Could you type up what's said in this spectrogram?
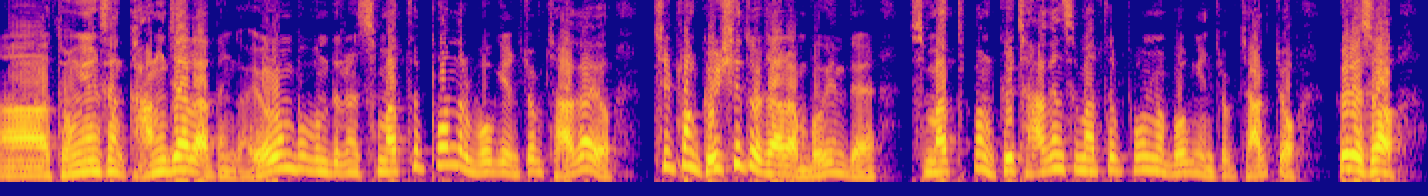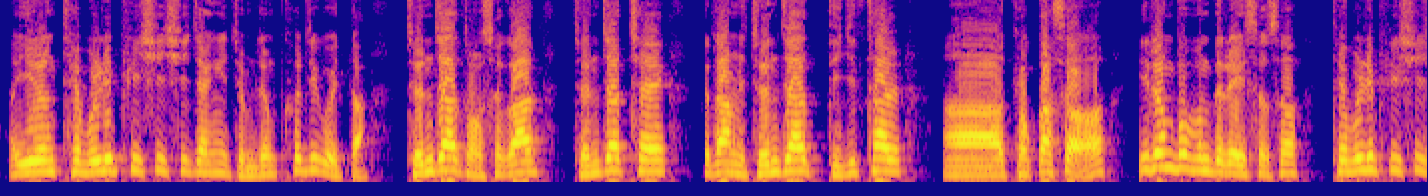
어, 동영상 강좌라든가 이런 부분들은 스마트폰으로 보기엔 좀 작아요. 칠판 글씨도 잘 안 보이는데 스마트폰 그 작은 스마트폰을 보기엔 좀 작죠. 그래서 이런 태블릿 PC 시장이 점점 커지고 있다. 전자 도서관, 전자책, 그다음에 전자 디지털 어, 교과서 이런 부분들에 있어서 태블릿 PC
